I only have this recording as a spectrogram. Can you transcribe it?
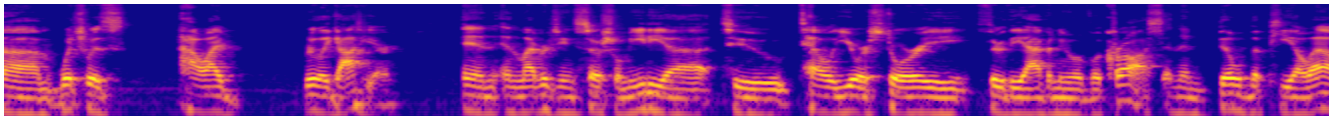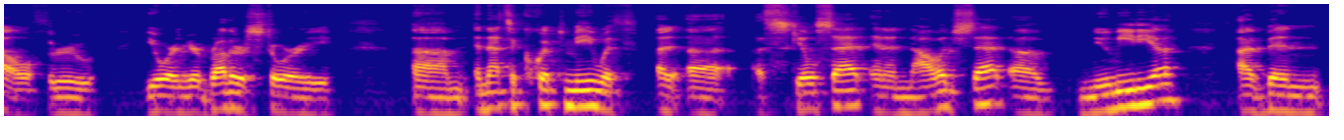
um, which was how i really got here and, and leveraging social media to tell your story through the avenue of lacrosse and then build the PLL through your and your brother's story. Um, and that's equipped me with a, a, a skill set and a knowledge set of new media. I've been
